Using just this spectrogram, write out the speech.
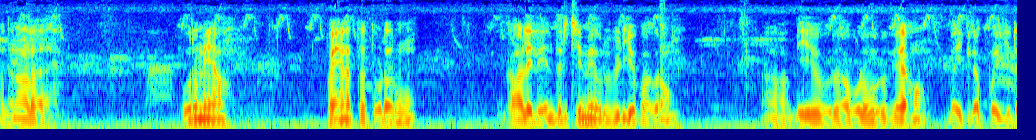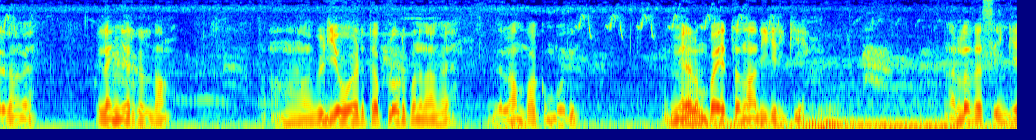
அதனால் பொறுமையாக பயணத்தை தொடருவோம். காலையில் எந்திரிச்சுமே ஒரு வீடியோ பார்க்குறோம் அப்படியே ஒரு அவ்வளோ ஒரு வேகம் பைக்கில் போய்கிட்டு இருக்காங்க இளைஞர்கள் தான் வீடியோவை எடுத்து அப்லோடு பண்ணுதாங்க இதெல்லாம் பார்க்கும்போது மேலும் பயத்தை தான் அதிகரிக்கி நல்லதை செய்யுங்க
